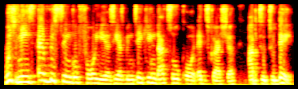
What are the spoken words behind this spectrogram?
which means every single four years he has been taking that so called ex gratia up to today.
